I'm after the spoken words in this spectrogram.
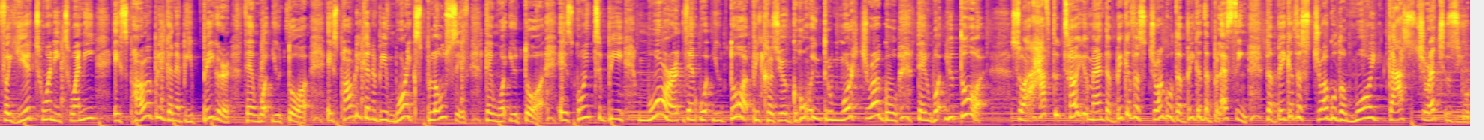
for year 2020 is probably going to be bigger than what you thought. It's probably going to be more explosive than what you thought. It's going to be more than what you thought because you're going through more struggle than what you thought. So I have to tell you, man, the bigger the struggle, the bigger the blessing. The bigger the struggle, the more God stretches you.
